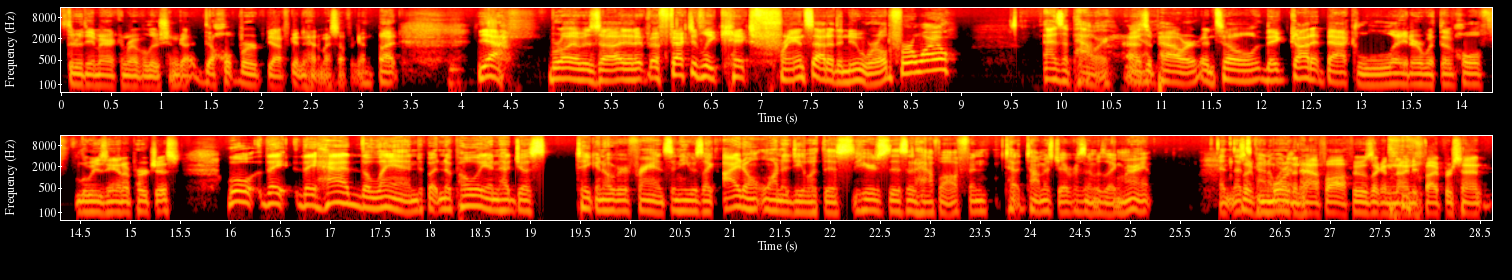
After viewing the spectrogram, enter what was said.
through the American Revolution got the whole. We're yeah, I'm getting ahead of myself again, but yeah. Bro, it was uh, and it effectively kicked France out of the New World for a while as a power. as yeah. a power until they got it back later with the whole Louisiana purchase. well, they they had the land, but Napoleon had just taken over France, and he was like, "I don't want to deal with this. Here's this at half off." And T- Thomas Jefferson was like, "All right," and that's like kind of more than half off. It was like a 95%.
